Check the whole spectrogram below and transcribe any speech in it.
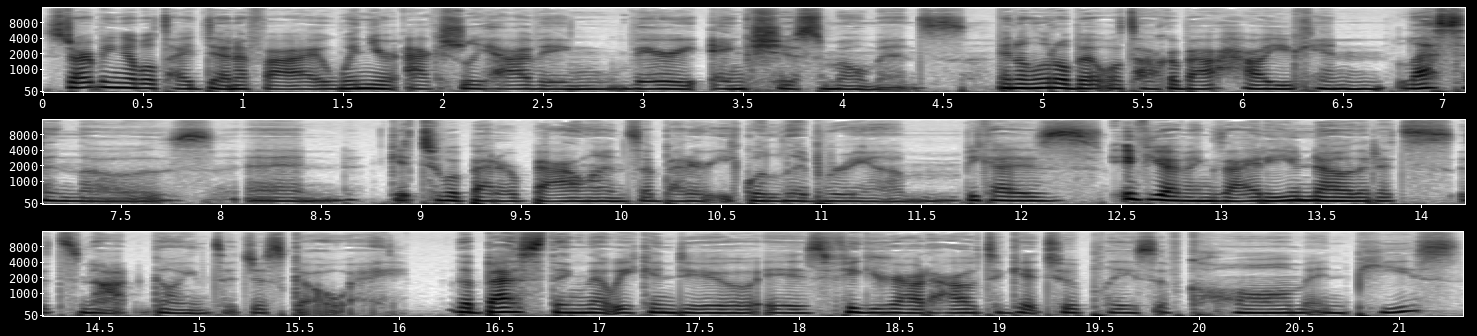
start being able to identify when you're actually having very anxious moments. In a little bit, we'll talk about how you can lessen those and get to a better balance, a better equilibrium. Because if you have anxiety, you know that it's it's not going to just go away the best thing that we can do is figure out how to get to a place of calm and peace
